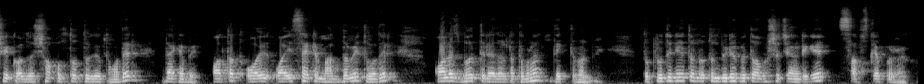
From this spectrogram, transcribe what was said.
সেই কলেজের সকল তথ্য কিন্তু তোমাদের দেখাবে। অর্থাৎ ওই ওয়েবসাইটের মাধ্যমে তোমাদের কলেজ ভর্তির রেজাল্টটা তোমরা দেখতে পারবে। তো প্রতিনিয়ত নতুন ভিডিও পেতে অবশ্যই চ্যানেলটিকে সাবস্ক্রাইব করে রাখো।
